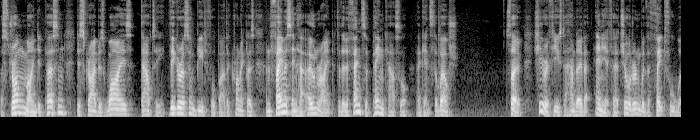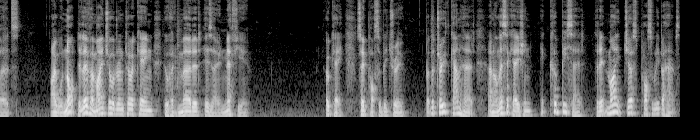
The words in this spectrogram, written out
a strong minded person described as wise, doughty, vigorous, and beautiful by the chroniclers, and famous in her own right for the defence of Painscastle against the Welsh. So she refused to hand over any of her children with the fateful words, I will not deliver my children to a king who had murdered his own nephew. OK, so possibly true. But the truth can hurt, and on this occasion it could be said that it might just possibly perhaps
